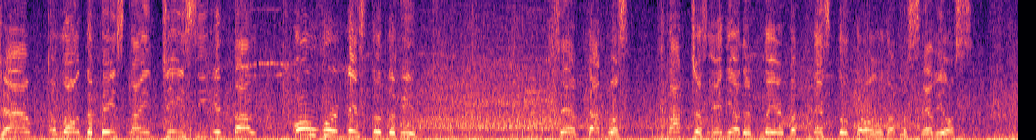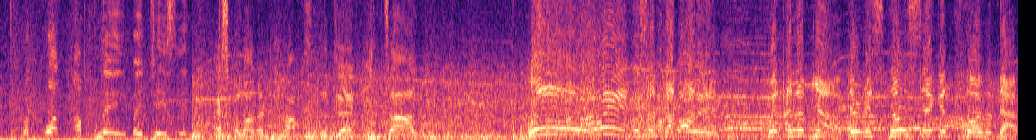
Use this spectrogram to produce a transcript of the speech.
Jam along the baseline. JC Intal over Nestor David. Seb, that was not just any other player but Nestor. Oh, no, that was Serios. But what a play by JC Intal. Escalona drops the deck. Tal. Oh! Away! Gusto makabawin. Well, alam niya, there is no second thought on that.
